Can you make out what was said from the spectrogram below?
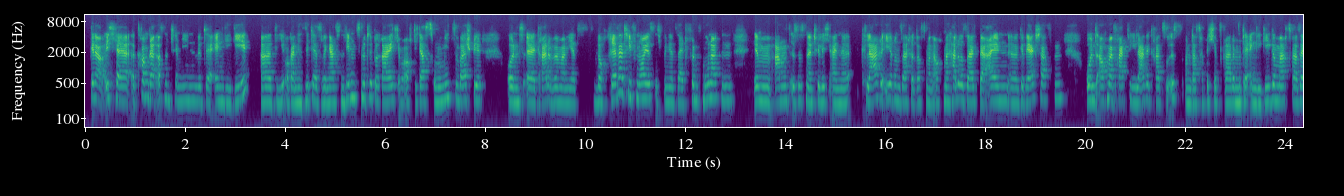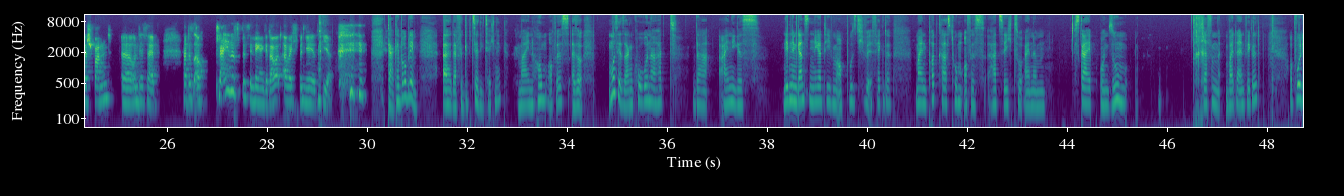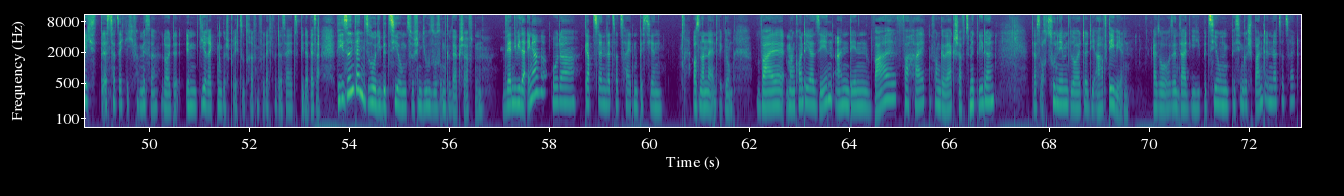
Genau, ich äh, komme gerade aus einem Termin mit der NGG. Äh, die organisiert ja so den ganzen Lebensmittelbereich, aber auch die Gastronomie zum Beispiel. Und äh, gerade wenn man jetzt noch relativ neu ist, ich bin jetzt seit fünf Monaten im Amt, ist es natürlich eine klare Ehrensache, dass man auch mal Hallo sagt bei allen äh, Gewerkschaften und auch mal fragt, wie die Lage gerade so ist. Und das habe ich jetzt gerade mit der NGG gemacht. Es war sehr spannend äh, und deshalb hat es auch ein kleines bisschen länger gedauert, aber ich bin ja jetzt hier. Gar kein Problem. Äh, dafür gibt es ja die Technik. Mein Homeoffice, also muss ja sagen, Corona hat da einiges neben dem ganzen Negativen auch positive Effekte. Mein Podcast Homeoffice hat sich zu einem Skype und Zoom Treffen weiterentwickelt, obwohl ich es tatsächlich vermisse, Leute im direkten Gespräch zu treffen. Vielleicht wird das ja jetzt wieder besser. Wie sind denn so die Beziehungen zwischen Jusos und Gewerkschaften? Werden die wieder enger oder gab es denn in letzter Zeit ein bisschen Auseinanderentwicklung? Weil man konnte ja sehen an den Wahlverhalten von Gewerkschaftsmitgliedern, dass auch zunehmend Leute die AfD wählen. Also sind da die Beziehungen ein bisschen gespannt in letzter Zeit?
